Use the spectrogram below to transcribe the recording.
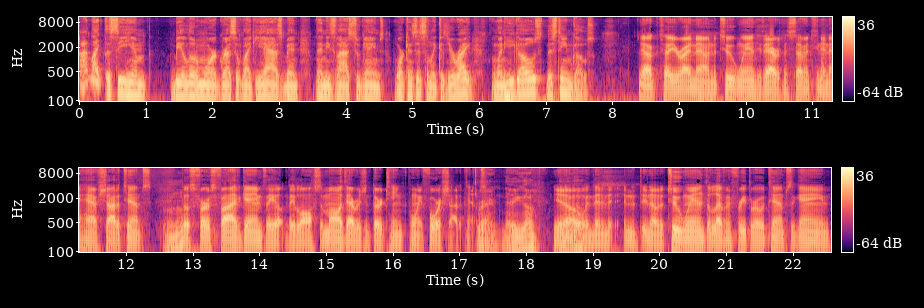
I'd like to see him be a little more aggressive like he has been in these last two games more consistently because you're right. When he goes, this team goes. Yeah, I can tell you right now, in the two wins, he's averaging 17 and a half shot attempts. Mm-hmm. Those first five games, they they lost them all. He's averaging 13.4 shot attempts. Right. There you go. You there know, you and then, in the, you know, the two wins, 11 free throw attempts a game.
